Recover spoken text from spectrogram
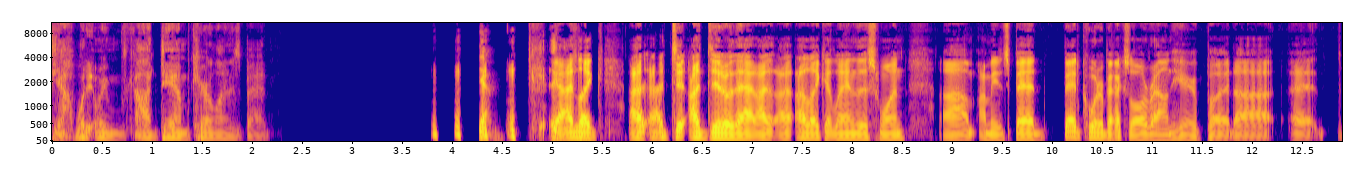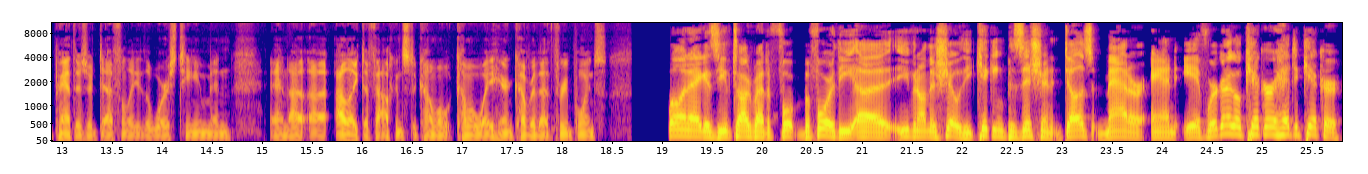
yeah, what I mean, god damn, Carolina's bad. Yeah, yeah, I like I I, di- I ditto that. I, I I like Atlanta this one. Um, I mean it's bad bad quarterbacks all around here, but uh, uh, the Panthers are definitely the worst team, and and I, I I like the Falcons to come come away here and cover that three points. Well, and as you've talked about before, before the uh, even on the show, the kicking position does matter, and if we're gonna go kicker head to kicker,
